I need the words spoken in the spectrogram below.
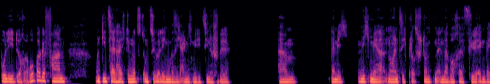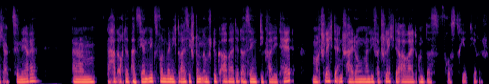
Bulli durch Europa gefahren und die Zeit habe ich genutzt, um zu überlegen, was ich eigentlich medizinisch will. Ähm, nämlich nicht mehr 90 plus Stunden in der Woche für irgendwelche Aktionäre. Ähm, da hat auch der Patient nichts von, wenn ich 30 Stunden am Stück arbeite. Da sinkt die Qualität, man macht schlechte Entscheidungen, man liefert schlechte Arbeit und das frustriert tierisch.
